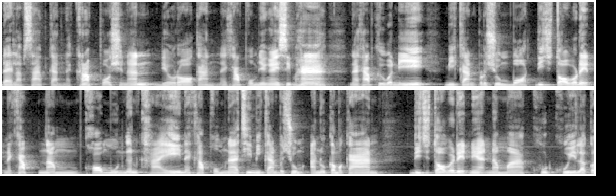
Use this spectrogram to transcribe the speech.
ได้รับทราบกันนะครับ เพราะฉะนั้นเดี๋ยวรอกันนะครับ ผมยังไง 15 นะครับ คือวันนี้มีการประชุมบอร์ดดิจิ t a ลวอลเล็ตนะครับนำข้อมูลเงื่อนไขนะครับ ผมนะที่มีการประชุมอนุกรรมการดิจิ t a ลวอลเล็ตเนี่ยนำมาพูดคุยแล้วก็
